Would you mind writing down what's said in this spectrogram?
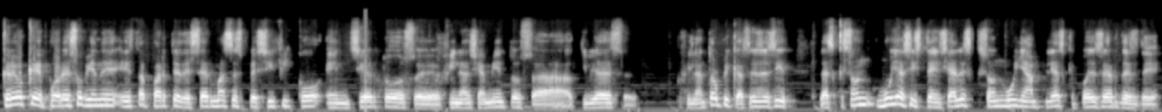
creo que por eso viene esta parte de ser más específico en ciertos eh, financiamientos a actividades eh, filantrópicas, es decir, las que son muy asistenciales, que son muy amplias, que puede ser desde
